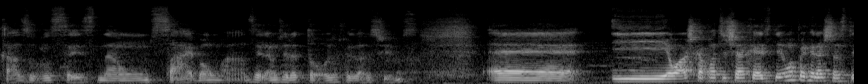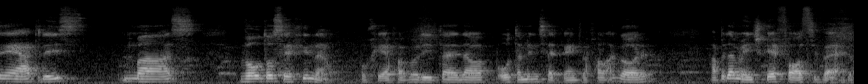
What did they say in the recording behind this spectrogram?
caso vocês não saibam, mas ele é um diretor, já fez vários filmes. É, e eu acho que a Patricia Arquette tem uma pequena chance de ganhar a atriz, mas vou torcer que não, porque a favorita é da outra minissérie que a gente vai falar agora, rapidamente, que é Fosse Verdon.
